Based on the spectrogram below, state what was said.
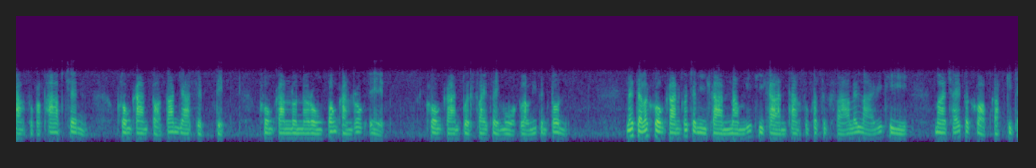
ทางสุขภาพ เช่น โครงการต่อต้านยาเสพติด โครงการรณรงค์ป้องกันโรคเอดส์ โครงการเปิดไฟใส่หมวกเหล่านี้เป็นต้น ในแต่ละโครงการก็จะมีการนำวิธีการทางสุขศึกษาหลาย ๆ วิธีมาใช้ประกอบกับกิจ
